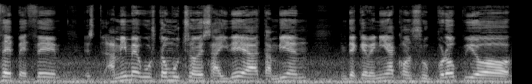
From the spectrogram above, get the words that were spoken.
CPC. A mí me gustó mucho esa idea también de que venía con su propio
